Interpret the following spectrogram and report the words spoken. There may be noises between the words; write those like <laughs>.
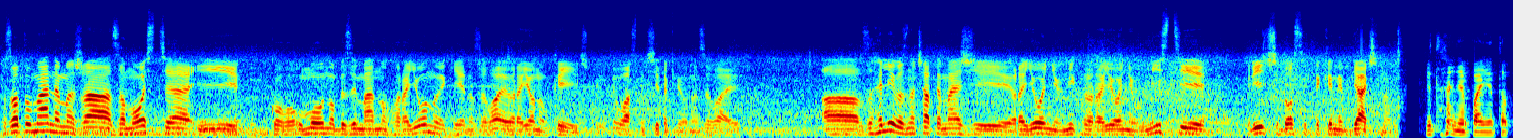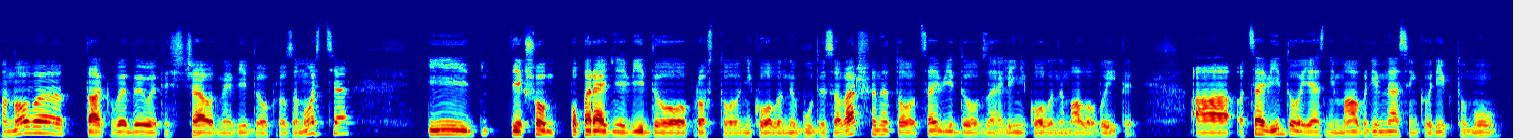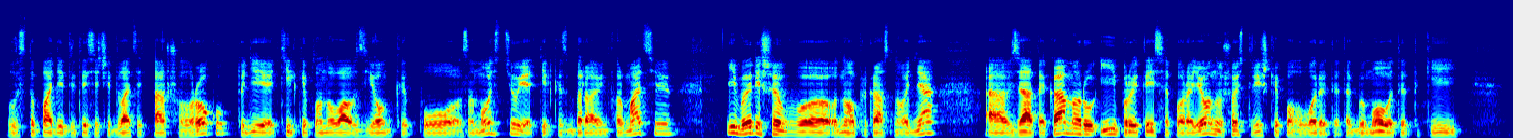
Позаду мене межа замостя і такого умовно безіменного району, який я називаю районом Київської. І, власне, всі так його називають. А взагалі визначати межі районів, мікрорайонів в місті річ досить таки невдячна. Вітання, пані та панове. Так, ви дивитесь ще одне відео про замостя. І якщо попереднє відео просто ніколи не буде завершене, то це відео взагалі ніколи не мало вийти. А оце відео я знімав рівнесенько рік тому, в листопаді 2021 року. Тоді я тільки планував зйомки по замостю, я тільки збираю інформацію і вирішив е, одного прекрасного дня е, взяти камеру і пройтися по району, щось трішки поговорити, так би мовити, такий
